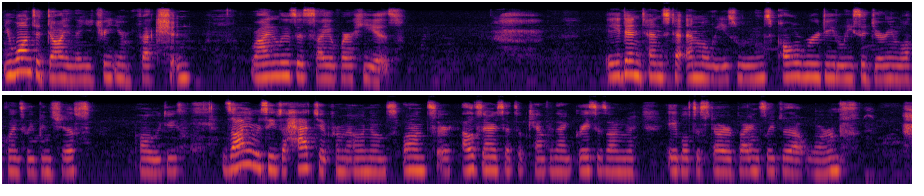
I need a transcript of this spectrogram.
You want to die and then you treat your infection. Ryan loses sight of where he is. Aiden tends to Emily's wounds. Paul, Rudy, Lisa, Jerry, and Lachlan sleep in shifts. Oh, jeez. Zion receives a hatchet from an unknown sponsor. Alexander sets up camp for that. Grace is unable to start a fire and sleeps without warmth.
